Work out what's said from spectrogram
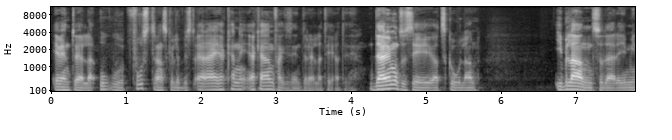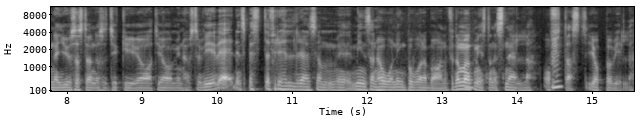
eventuella ouppfostran skulle bestå Nej, jag kan, jag kan faktiskt inte relatera till det. Däremot så ser jag ju att skolan Ibland sådär i mina ljusa stunder så tycker jag att jag och min hustru, vi är världens bästa föräldrar som eh, minsann har ordning på våra barn. För de är Mm. åtminstone snälla, oftast, Joppe och Ville.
